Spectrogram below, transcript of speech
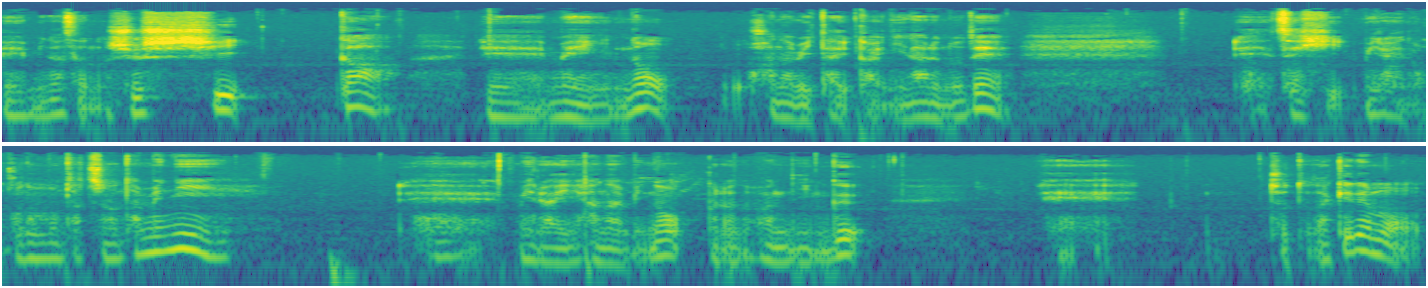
えー、皆さんの出資が、えメインの花火大会になるので、えー、ぜひ未来の子どもたちのために、えー、未来花火のクラウドファンディング、え、ちょっとだけでも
